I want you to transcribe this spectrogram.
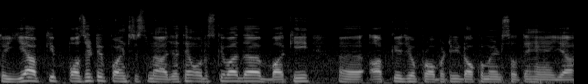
तो ये आपकी पॉजिटिव पॉइंट्स इसमें आ जाते हैं और उसके बाद बाकी आपके जो प्रॉपर्टी डॉक्यूमेंट्स होते हैं या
